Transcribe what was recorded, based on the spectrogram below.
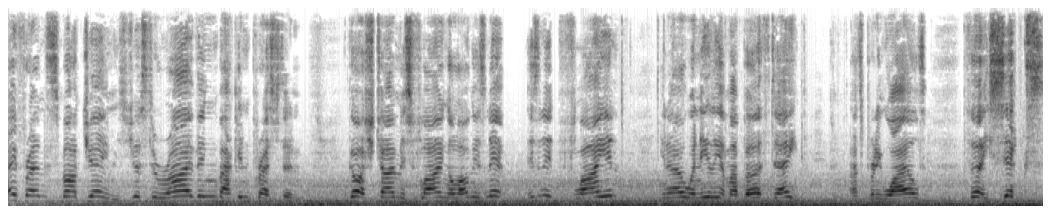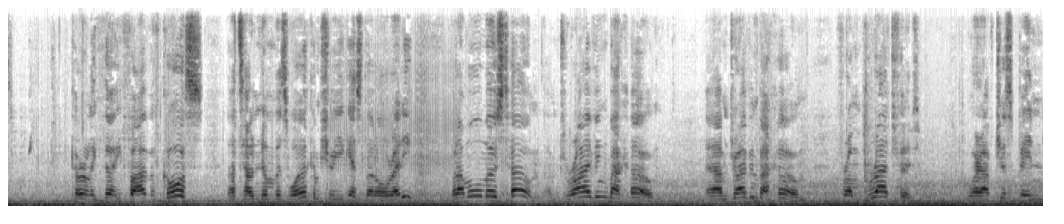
Hey friends, Mark James, just arriving back in Preston. Gosh, time is flying along, isn't it? Isn't it flying? You know, we're nearly at my birthday. That's pretty wild. 36, currently 35, of course. That's how numbers work. I'm sure you guessed that already. But I'm almost home. I'm driving back home. Uh, I'm driving back home from Bradford, where I've just been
